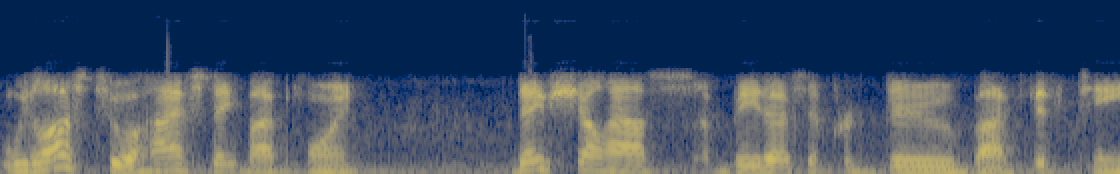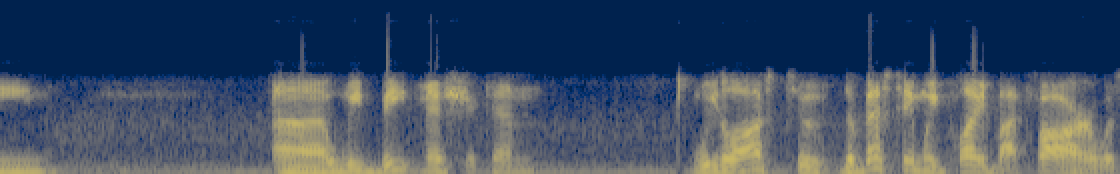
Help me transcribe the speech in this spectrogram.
We lost to Ohio State by a point. Dave Schellhase beat us at Purdue by 15. Uh, we beat Michigan we lost to the best team we played by far was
